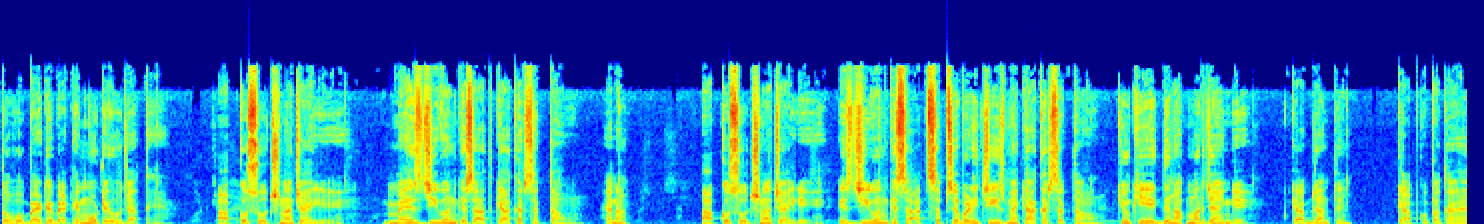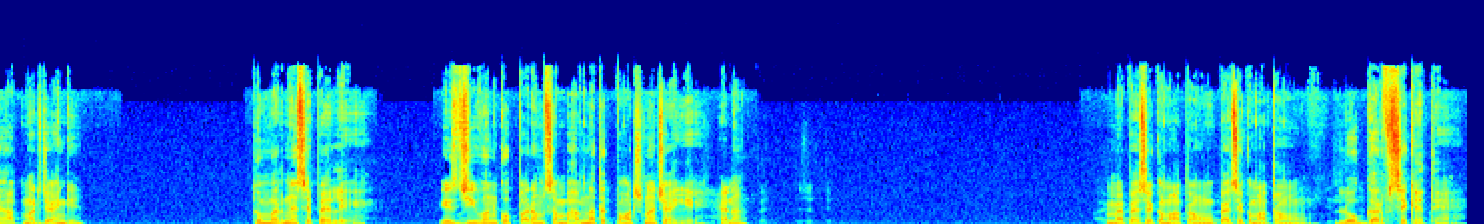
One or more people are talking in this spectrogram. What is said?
तो वो बैठे बैठे मोटे हो जाते हैं। आपको सोचना चाहिए मैं इस जीवन के साथ क्या कर सकता हूँ है ना? आपको सोचना चाहिए इस जीवन के साथ सबसे बड़ी चीज़ मैं क्या कर सकता हूँ क्योंकि एक दिन आप मर जाएँगे। क्या आप जानते हैं? क्या आपको पता है, आप मर जाएँगे? तो मरने से पहले इस जीवन को परम संभावना तक पहुँचना चाहिए, है ना? मैं पैसे कमाता हूँ, पैसे कमाता हूँ, लोग गर्व से कहते हैं।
